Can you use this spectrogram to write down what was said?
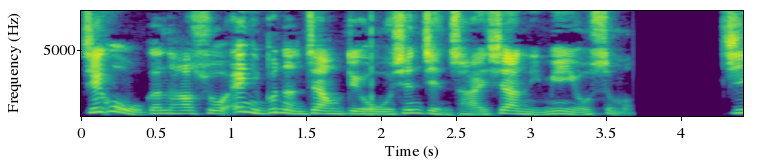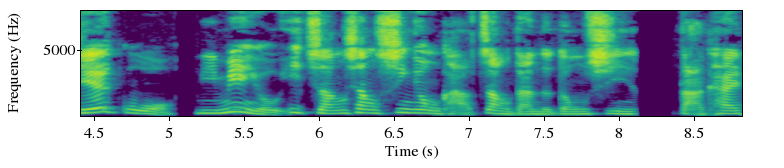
结果我跟他说：“哎，你不能这样丢，我先检查一下里面有什么。”结果里面有一张像信用卡账单的东西，打开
